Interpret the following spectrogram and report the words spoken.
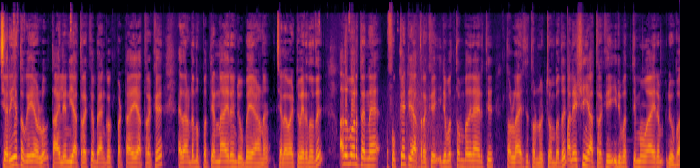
ചെറിയ തുകയേ ഉള്ളൂ. തായ്ലൻഡ് യാത്രയ്ക്ക് ബാങ്കോക്ക് പട്ടായ യാത്രയ്ക്ക് ഏതാണ്ട് മുപ്പത്തി എണ്ണായിരം രൂപയാണ് ചെലവായിട്ട് വരുന്നത്. അതുപോലെ തന്നെ ഫുക്കറ്റ് യാത്രയ്ക്ക് ഇരുപത്തൊമ്പതിനായിരത്തി തൊള്ളായിരത്തി തൊണ്ണൂറ്റൊമ്പത് മലേഷ്യൻ യാത്രയ്ക്ക് ഇരുപത്തി മൂവായിരം രൂപ.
